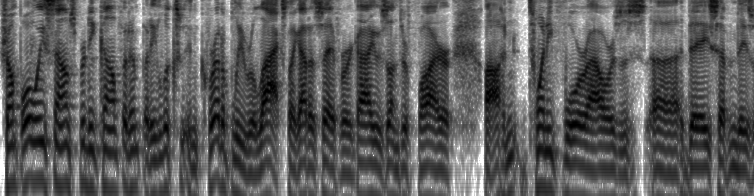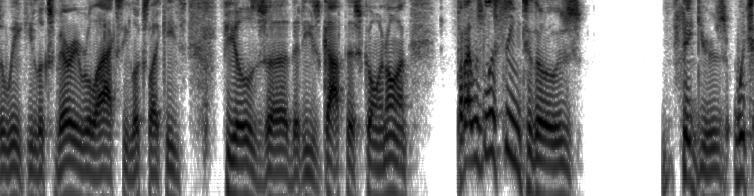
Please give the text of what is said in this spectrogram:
Trump always sounds pretty confident, but he looks incredibly relaxed. I got to say, for a guy who's under fire, uh, 24 hours uh, a day, seven days a week, he looks very relaxed. He looks like he feels uh, that he's got this going on. But I was listening to those figures, which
